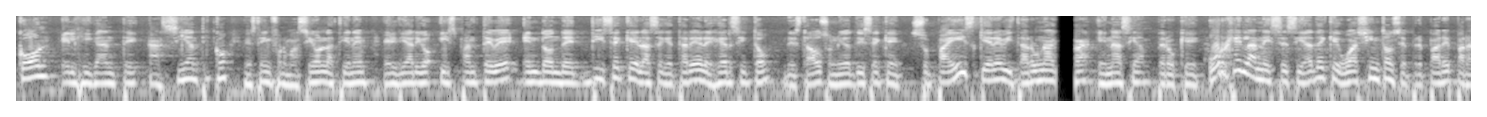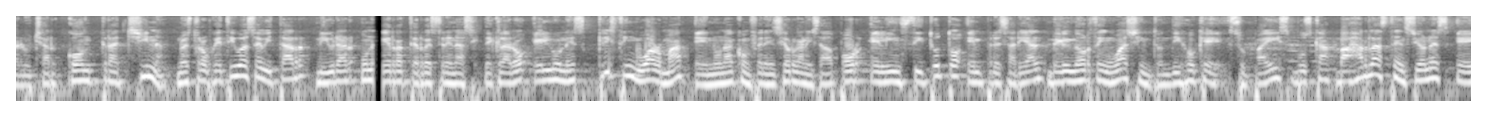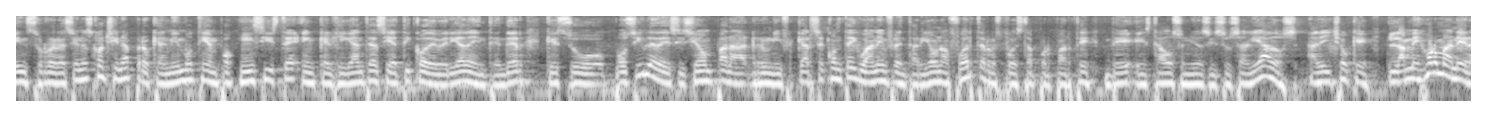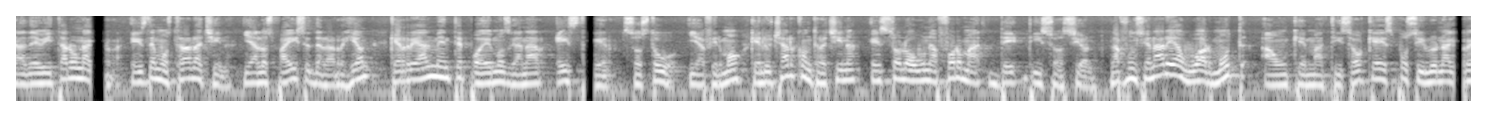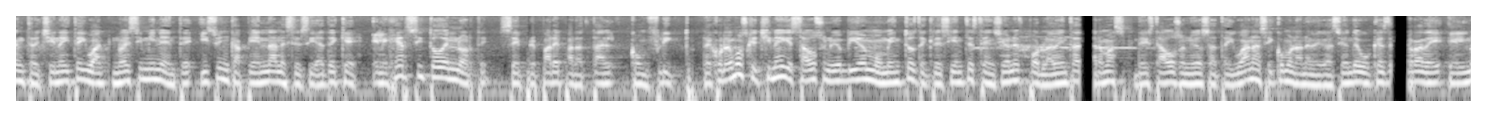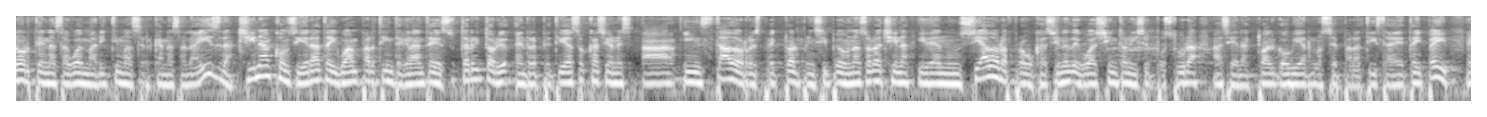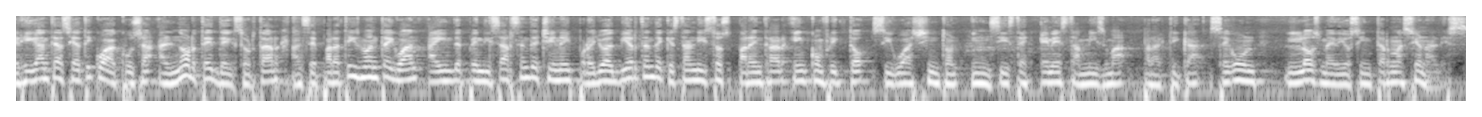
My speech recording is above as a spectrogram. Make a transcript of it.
con el gigante asiático. Esta información la tiene el diario Hispan TV, en donde dice que la secretaria del ejército de Estados Unidos dice que su país quiere evitar una en Asia, pero que urge la necesidad de que Washington se prepare para luchar contra China. Nuestro objetivo es evitar librar una guerra terrestre en Asia, declaró el lunes Christine Warmat en una conferencia organizada por el Instituto Empresarial del Norte en Washington. Dijo que su país busca bajar las tensiones en sus relaciones con China, pero que al mismo tiempo insiste en que el gigante asiático debería de entender que su posible decisión para reunificarse con Taiwán enfrentaría una fuerte respuesta por parte de Estados Unidos y sus aliados. Ha dicho que la mejor manera de evitar una guerra es demostrar a China y a los países de la región que realmente podemos ganar esta guerra, sostuvo y afirmó que luchar contra China es solo una forma de disuasión. La funcionaria Warmuth, aunque matizó que es posible una guerra entre China y Taiwán, no es inminente, hizo hincapié en la necesidad de que el ejército del norte se prepare para tal conflicto. Recordemos que China y Estados Unidos viven momentos de crecientes tensiones por la venta armas de Estados Unidos a Taiwán, así como la navegación de buques de del norte en las aguas marítimas cercanas a la isla. China considera a Taiwán parte integrante de su territorio. En repetidas ocasiones ha instado respecto al principio de una sola China y denunciado las provocaciones de Washington y su postura hacia el actual gobierno separatista de Taipei. El gigante asiático acusa al norte de exhortar al separatismo en Taiwán a independizarse de China y por ello advierten de que están listos para entrar en conflicto si Washington insiste en esta misma práctica según los medios internacionales.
